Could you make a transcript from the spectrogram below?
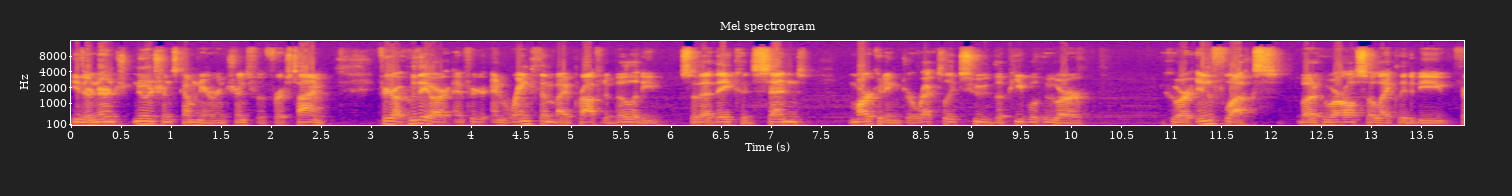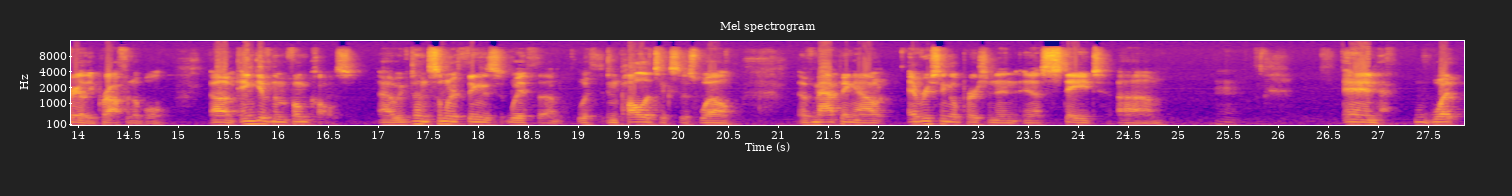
either new insurance company or insurance for the first time, figure out who they are and figure and rank them by profitability so that they could send marketing directly to the people who are who are in flux but who are also likely to be fairly profitable um, and give them phone calls. Uh, we've done similar things with um, with in politics as well, of mapping out every single person in, in a state um, and what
